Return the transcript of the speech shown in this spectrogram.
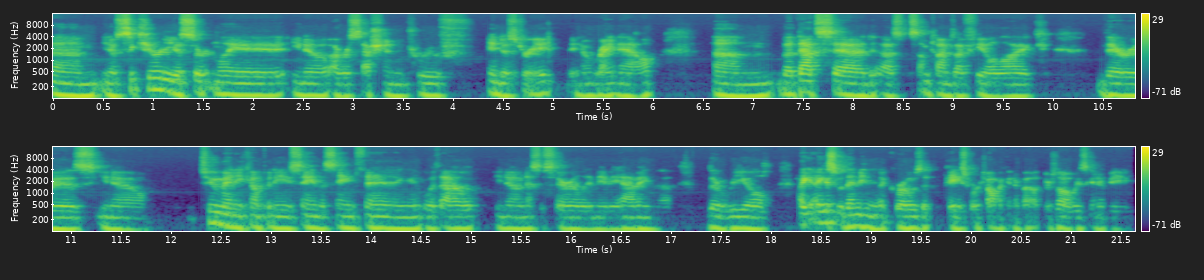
Um, you know, security is certainly you know a recession-proof industry. You know, right now. Um, but that said, uh, sometimes I feel like there is, you know, too many companies saying the same thing without, you know, necessarily maybe having the the real. I, I guess with anything that grows at the pace we're talking about, there's always going to be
